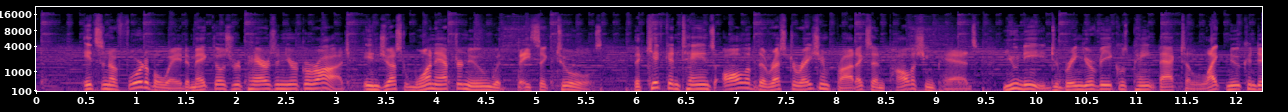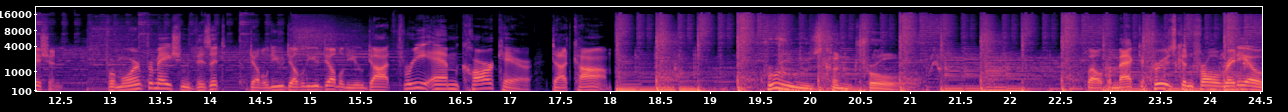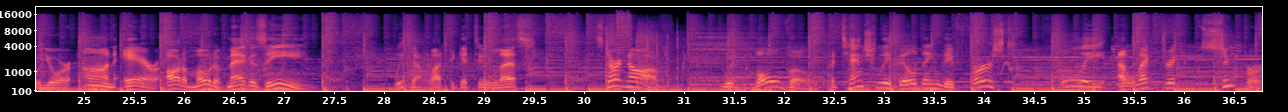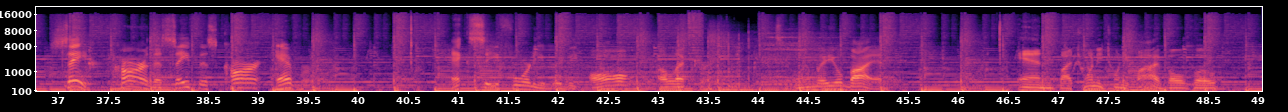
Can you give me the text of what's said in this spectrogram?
It's an affordable way to make those repairs in your garage in just one afternoon with basic tools. The kit contains all of the restoration products and polishing pads you need to bring your vehicle's paint back to like new condition. For more information, visit www.3mcarcare.com. Cruise Control. Welcome back to Cruise Control Radio, your on air automotive magazine. We've got a lot to get to, Les. Starting off with Volvo potentially building the first fully electric super safe car, the safest car ever. XC40 will be all electric. It's the only way you'll buy it. And by 2025, Volvo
